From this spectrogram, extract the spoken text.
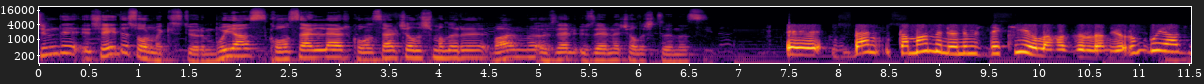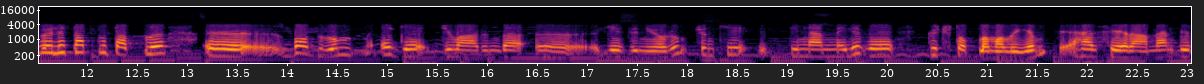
Şimdi şey de sormak istiyorum. Bu yaz konserler, konser çalışmaları var mı? Özel üzerine çalıştığınız? Ee, ben tamamen önümüzdeki yıla hazırlanıyorum. Bu yaz böyle tatlı tatlı e, Bodrum, Ege civarında e, geziniyorum. Çünkü dinlenmeli ve güç toplamalıyım. Her şeye rağmen bir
